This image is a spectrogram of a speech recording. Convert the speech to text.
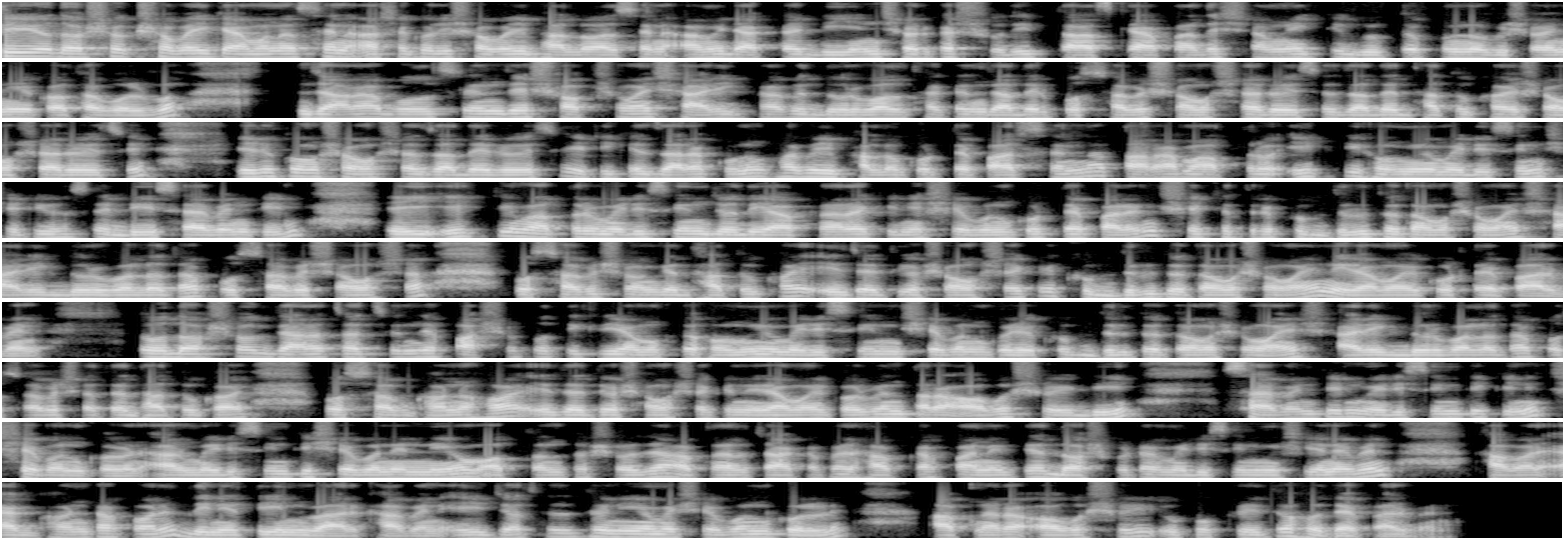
প্রিয় দর্শক, সবাই কেমন আছেন? আশা করি সবাই ভালো আছেন। আমি ডাক্তার ডিএন সরকার সুদীপ। আজকে আপনাদের সামনে একটি গুরুত্বপূর্ণ বিষয় নিয়ে কথা বলব। যারা বলছেন যে সবসময় শারীরিকভাবে দুর্বল থাকেন, যাদের প্রস্রাবের সমস্যা রয়েছে, যাদের ধাতু ক্ষয়ের সমস্যা রয়েছে, এরকম সমস্যা যাদের রয়েছে এটিকে যারা কোনোভাবেই ভালো করতে পারছেন না, তারা মাত্র একটি হোমিও মেডিসিন সেটি হচ্ছে D17 এই একটি মাত্র মেডিসিন যদি আপনারা কিনে সেবন করতে পারেন, সেক্ষেত্রে খুব দ্রুততম সময়ে শারীরিক দুর্বলতা, প্রস্রাবের সমস্যা, প্রস্রাবের সঙ্গে ধাতু ক্ষয় এ জাতীয় সমস্যাকে খুব দ্রুততম সময়ে নিরাময় করতে পারবেন। তো দর্শক যারা চাচ্ছেন যে পার্শ্ব প্রতিক্রিয়ামুক্ত হোমিও মেডিসিন সেবন করে খুব দ্রুততম সময়ে শারীরিক দুর্বলতা, প্রস্রাবের সাথে ধাতু ক্ষয়, প্রস্রাব ঘন হয় এ জাতীয় সমস্যাকে নিরাময় করবেন তারা অবশ্যই D17 মেডিসিনটি কিনে সেবন করুন। আর মেডিসিনটি সেবনের নিয়ম অত্যন্ত সোজা। আপনারা চা কাপের হাফ কাপ পানিতে ১০ ফোঁটা মেডিসিন মিশিয়ে নেবেন। খাবার এক ঘণ্টা পরে দিনে তিনবার খাবেন। এই যথাযথ নিয়মে সেবন করলে আপনারা অবশ্যই উপকৃত হতে পারবেন।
